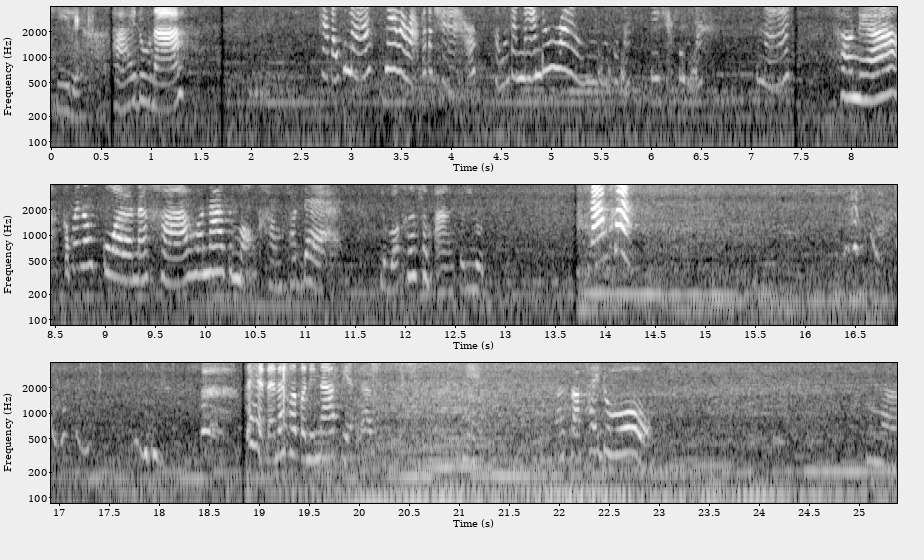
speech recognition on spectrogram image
ที่เลยค่ะพาให้ดูนะทาไปใช่ไหมหน้าราก็จะขาวแถมกันน้ำด้วยเห็นไหมหน้าขาวขึ้น นะคราวนี้ก็ไม่ต้องกลัวแล้วนะคะว่าหน้าจะหมองคล้ำเพราะแดด หรือว่าเครื่องสำอางจะหลุด น้ำค่ะ จะเห็นได้นะคะตอนนี้หน้าเปลี่ยนแล้ว นี่มาซับให้ดู นี่นะ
